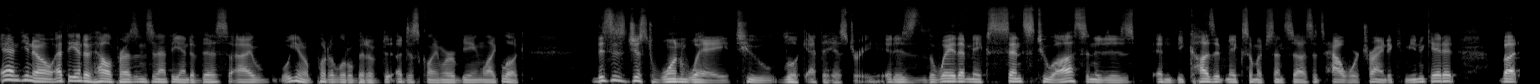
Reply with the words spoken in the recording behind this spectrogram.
and you know at the end of hell presidents and at the end of this i you know put a little bit of a disclaimer being like look this is just one way to look at the history. It is the way that makes sense to us, and it is, and because it makes so much sense to us, it's how we're trying to communicate it. But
